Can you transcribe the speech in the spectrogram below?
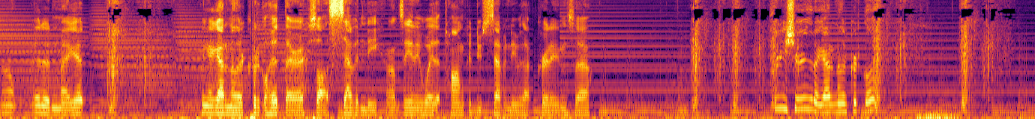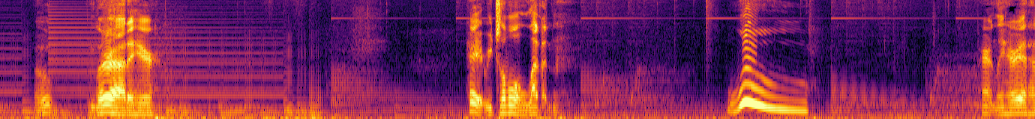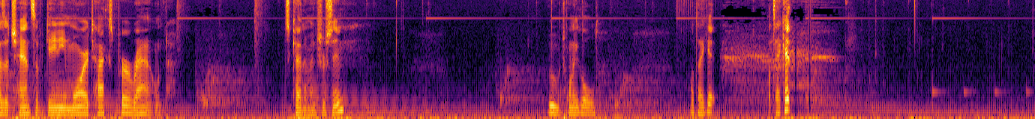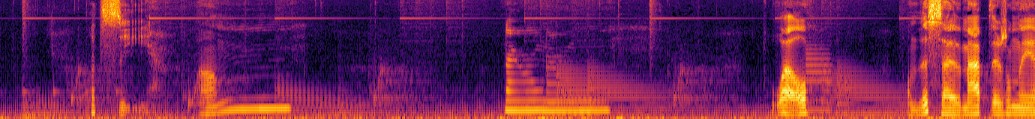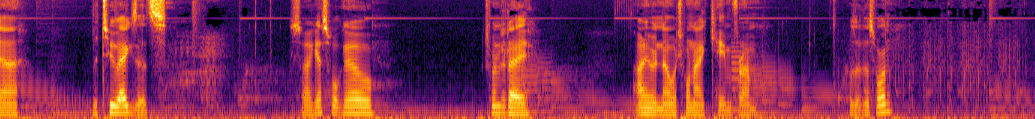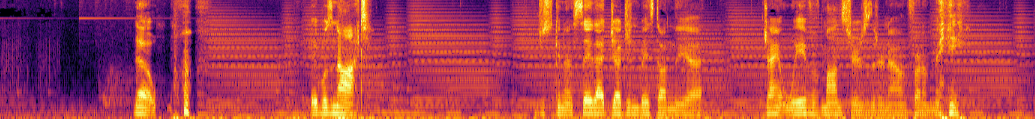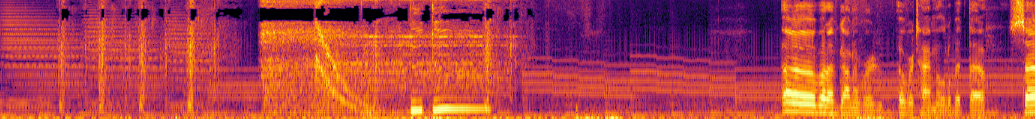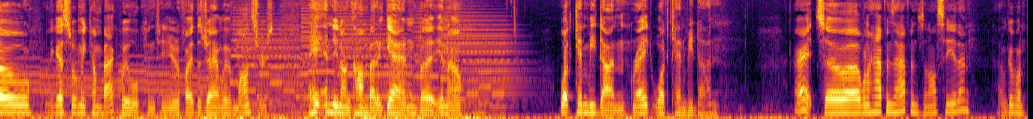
Nope, it didn't make it. I think I got another critical hit there. I saw a 70. I don't see any way that Tom could do 70 without critting, so... Pretty sure that I got another critical hit. Oh, they're out of here. Hey, it reached level 11. Woo! Apparently, Harriet has a chance of gaining more attacks per round. Kind of interesting. Ooh, 20 gold. I'll take it. I'll take it. Let's see. Um. No, no. Well, on this side of the map, there's only uh, the two exits. So I guess we'll go. Which one did I... I don't even know which one I came from. Was it this one? No. it was not. I'm just gonna say that judging based on the uh, giant wave of monsters that are now in front of me. do do. Oh, but I've gone over over time a little bit though. So I guess when we come back, we will continue to fight the giant wave of monsters. I hate ending on combat again, but you know, what can be done, right? What can be done? All right. So uh, when it happens, it happens, and I'll see you then. Have a good one.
